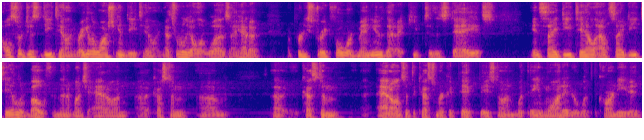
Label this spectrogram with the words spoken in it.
also just detailing, regular washing and detailing. That's really all it was. I had a, a pretty straightforward menu that I keep to this day. It's inside detail, outside detail, or both, and then a bunch of add-on uh, custom um, uh, custom add-ons that the customer could pick based on what they wanted or what the car needed.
